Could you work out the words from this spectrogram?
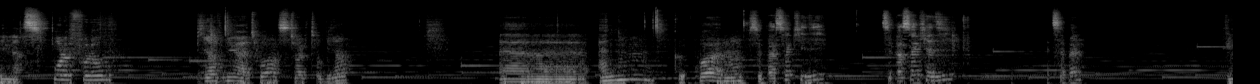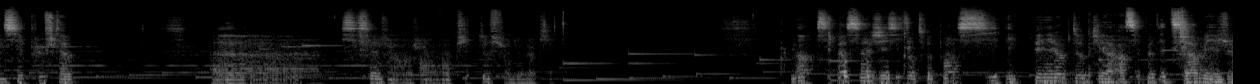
Et merci pour le follow. bienvenue à toi, installe-toi bien. Euh... Ah non, que- quoi, ah non, c'est pas ça qu'il dit? C'est pas ça qu'il a dit? Elle s'appelle? Je ne sais plus, je t'avoue. Euh... C'est ça, j'en pique sur deux, ok. Non, c'est pas ça, j'hésite entre Pansy et Pénélope d'Ocléa. Ah, c'est peut-être ça, mais je,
